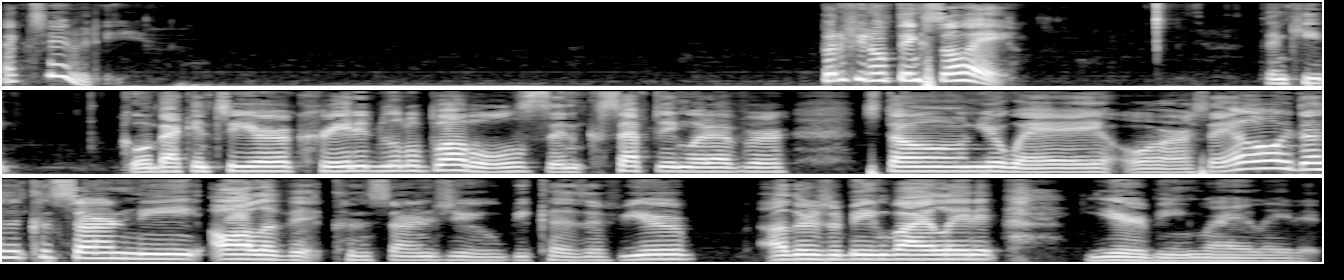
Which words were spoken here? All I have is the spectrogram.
activity. But if you don't think so, hey, then keep going back into your created little bubbles and accepting whatever stone your way or say, oh, it doesn't concern me. All of it concerns you because if your others are being violated, you're being violated.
